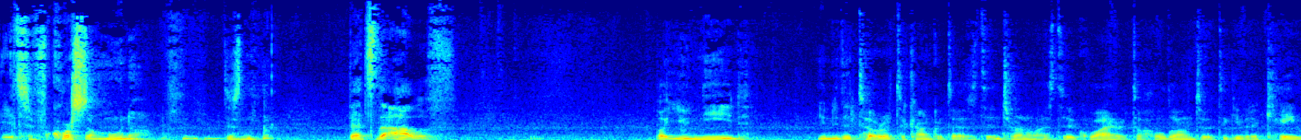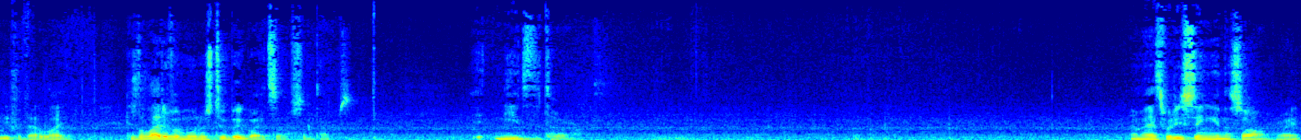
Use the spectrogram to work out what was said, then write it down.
it's of course a muna. That's the aleph. But you need, you need the Torah to concretize it, to internalize, to acquire it, to hold on to it, to give it a keli for that light. Because the light of a moon is too big by itself sometimes. It needs the Torah. I mean, that's what he's singing in the song, right?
